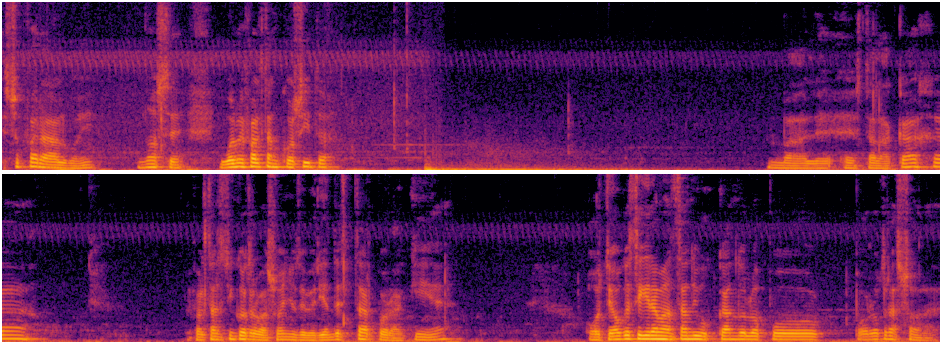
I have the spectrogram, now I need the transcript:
Eso es para algo, ¿eh? No sé. Igual me faltan cositas. Vale, está la caja. Me faltan cinco trabasueños. Deberían de estar por aquí, ¿eh? O tengo que seguir avanzando y buscándolos por, por otra zona.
